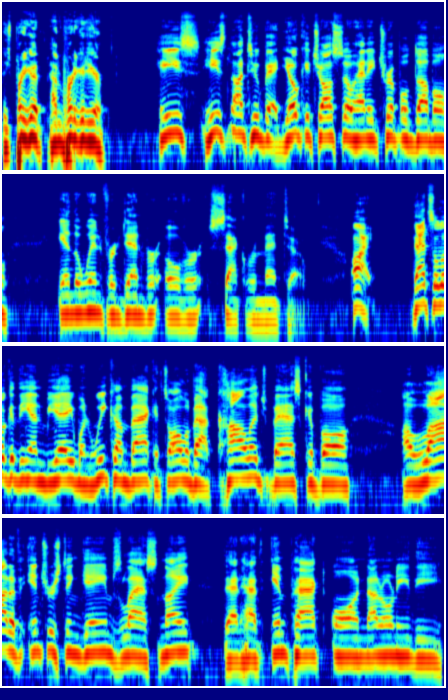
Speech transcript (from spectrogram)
He's pretty good. Having a pretty good year. He's he's not too bad. Jokic also had a triple double in the win for Denver over Sacramento. All right, that's a look at the NBA. When we come back, it's all about college basketball. A lot of interesting games last night that have impact on not only the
